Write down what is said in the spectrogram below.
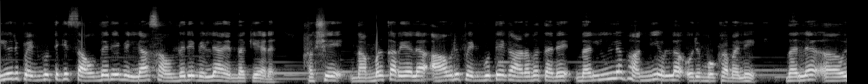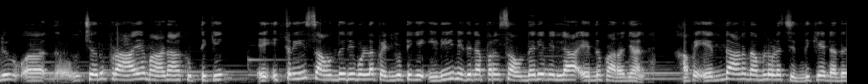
ഈ ഒരു പെൺകുട്ടിക്ക് സൗന്ദര്യമില്ല സൗന്ദര്യമില്ല എന്നൊക്കെയാണ്. പക്ഷേ നമ്മൾക്കറിയാലോ ആ ഒരു പെൺകുട്ടിയെ കാണുമ്പോൾ തന്നെ നല്ല ഭംഗിയുള്ള ഒരു മുഖമല്ലേ നല്ല ഒരു ചെറു പ്രായമാണ് ആ കുട്ടിക്ക്. ഇത്രയും സൗന്ദര്യമുള്ള പെൺകുട്ടിക്ക് ഇനിയും ഇതിനപ്പുറം സൗന്ദര്യമില്ല എന്ന് പറഞ്ഞാൽ അപ്പൊ എന്താണ് നമ്മളിവിടെ ചിന്തിക്കേണ്ടത്?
